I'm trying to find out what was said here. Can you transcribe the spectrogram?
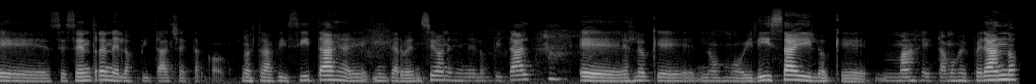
eh, se centra en el hospital Shestakov. Nuestras visitas, e intervenciones en el hospital es lo que nos moviliza y lo que más estamos esperando.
